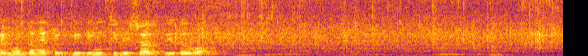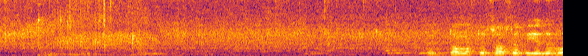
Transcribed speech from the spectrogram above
এর মধ্যে আমি একটু গ্রিন চিলি সস দিয়ে দেবো। টমেটো সসও দিয়ে দেবো।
